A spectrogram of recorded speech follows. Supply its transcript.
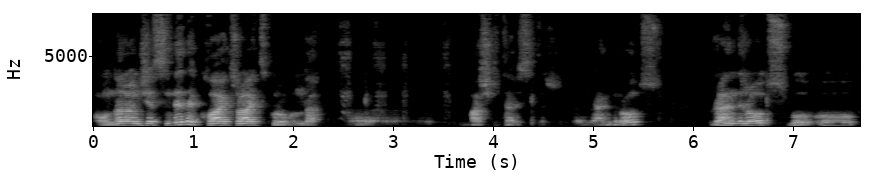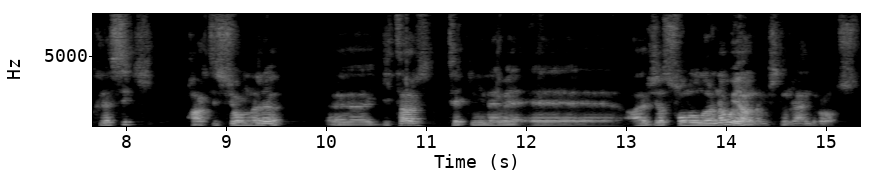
ondan öncesinde de Quiet Right grubunda e, baş gitaristtir Randy Rhodes. Randy Rhodes bu o, klasik partisyonları e, gitar tekniğine ve e, ayrıca sololarına uyarlamıştır Randy Rhodes.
